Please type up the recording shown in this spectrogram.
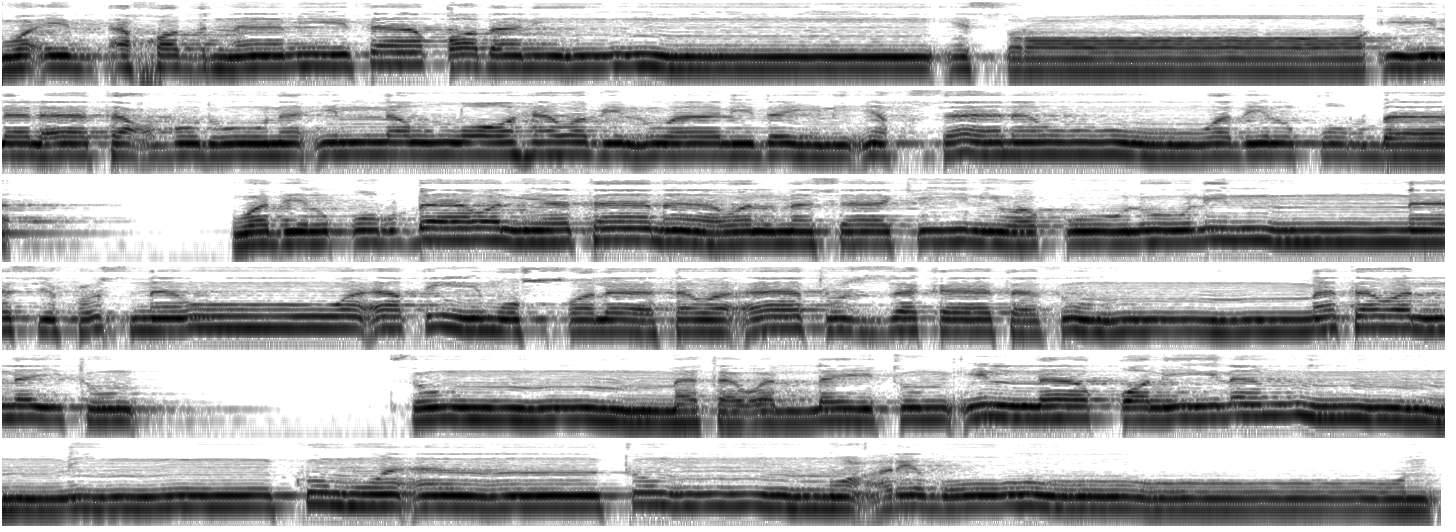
وَإِذْ أَخَذْنَا مِيثَاقَ بَنِي إِسْرَائِيلَ لَا تَعْبُدُونَ إِلَّا اللَّهَ وَبِالْوَالِدَيْنِ إِحْسَانًا وَذِي الْقُرْبَى وَذِي الْقُرْبَى وَالْيَتَامَى وَالْمَسَاكِينِ وَقُولُوا لِلنَّاسِ حُسْنًا وَأَقِيمُوا الصَّلَاةَ وَآتُوا الزَّكَاةَ ثُمَّ تَوَلَّيْتُمْ ۖ ثم توليتم إلا قليلا منكم وأنتم معرضون.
